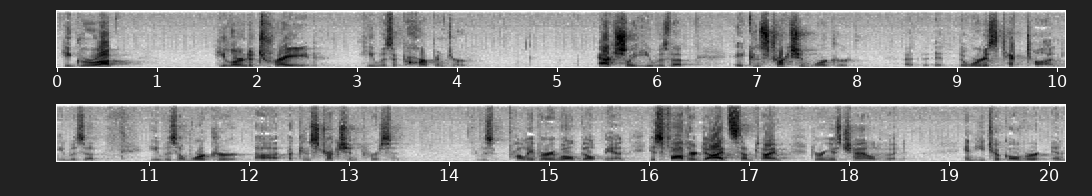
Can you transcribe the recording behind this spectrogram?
He grew up, he learned a trade. He was a carpenter. Actually, he was a, a construction worker. Uh, the word is tekton. He was a, he was a worker, uh, a construction person. He was probably a very well built man. His father died sometime during his childhood, and he took over and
